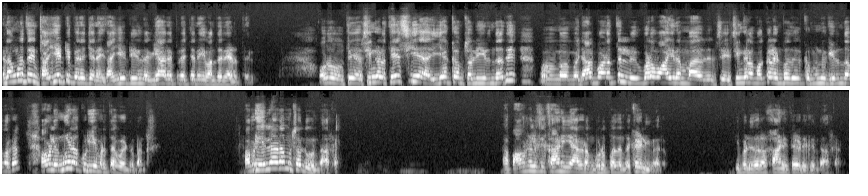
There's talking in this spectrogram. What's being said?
ஏன்னா உங்களுக்கு தையீட்டு பிரச்சனை தையீட்டில் இந்த விகார பிரச்சனை வந்த நேரத்தில் ஒரு தே- சிங்கள தேசிய இயக்கம் சொல்லியிருந்தது. யாழ்ப்பாணத்தில் இவ்வளவு ஆயிரம் சிங்கள மக்கள் என்பதுக்கு முன்னுக்கு இருந்தவர்கள் அவர்களை மீள குடியமர்த்த வேண்டும் என்று. அப்படி எல்லா இடமும் சொல்லுகின்றார்கள் அப்ப அவர்களுக்கு காணி யாரிடம் கொடுப்பது என்ற கேள்வி வரும். இப்படி இவர்கள் காணி தேடுகின்றார்கள்.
